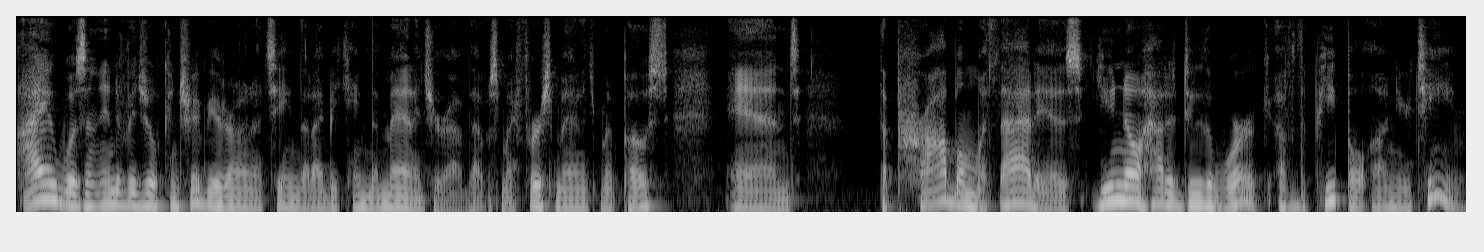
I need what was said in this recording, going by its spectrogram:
I was an individual contributor on a team that I became the manager of. That was my first management post. And the problem with that is you know how to do the work of the people on your team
